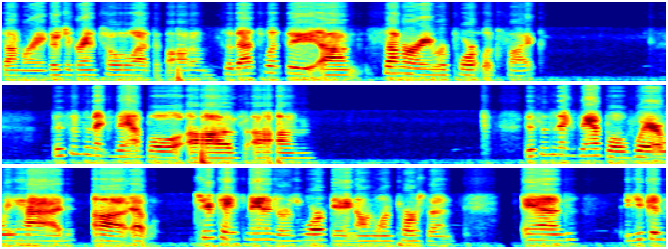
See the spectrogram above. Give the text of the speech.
summary. There's a grand total at the bottom. So that's what the um, summary report looks like. This is an example of um, this is an example where we had uh, two case managers working on one person. and you can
